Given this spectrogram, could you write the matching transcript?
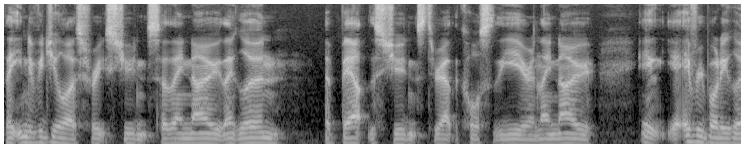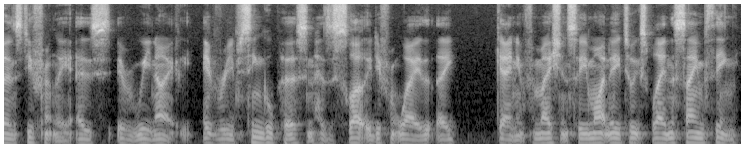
They individualise for each student so they know, they learn about the students throughout the course of the year and they know everybody learns differently. As we know, every single person has a slightly different way that they gain information. So you might need to explain the same thing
